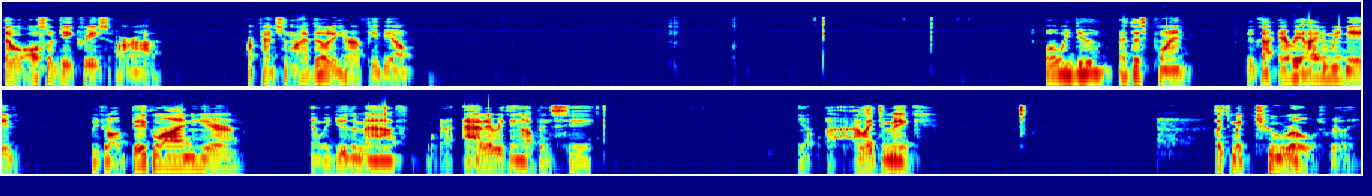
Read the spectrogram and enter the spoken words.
that will also decrease our, uh, our pension liability here, our PBO. what we do at this point, we've got every item we need. We draw a big line here and we do the math. We're going to add everything up and see. You know, I, like to make like to make two rows really.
